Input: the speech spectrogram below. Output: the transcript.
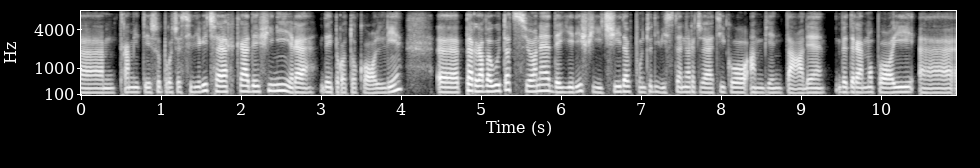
uh, tramite i suoi processi di ricerca, definire dei protocolli uh, per la valutazione degli edifici dal punto di vista energetico ambientale. Vedremo poi eh,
